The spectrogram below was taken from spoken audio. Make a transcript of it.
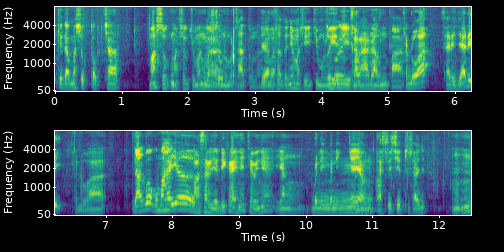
tidak masuk top chart. masuk masuk cuman nggak nomor satu lah Ya. nomor satunya masih Cimuluit karena ada unpar kedua Sari Jadi. kedua Dago kumaha ye? pasar jadi kayaknya ceweknya yang Bening-beningnya yang asli situ saja. Mm-mm,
